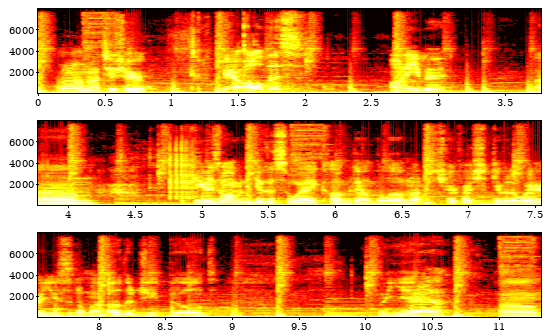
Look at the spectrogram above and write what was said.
I don't know. I'm not too sure. Yeah, all this on eBay. Um, if you guys want me to give this away, comment down below. I'm not too sure if I should give it away or use it on my other Jeep build. But yeah, um,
